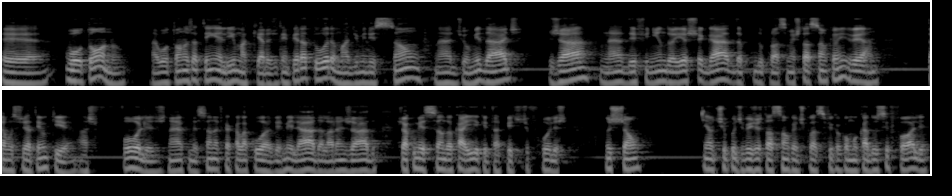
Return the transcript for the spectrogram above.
é, o outono, né, o outono já tem ali uma queda de temperatura, uma diminuição né, de umidade, já né, definindo aí a chegada do próxima estação, que é o inverno. Então você já tem o que? As folhas né, começando a ficar aquela cor avermelhada, alaranjada, já começando a cair aquele tapete de folhas no chão. É um tipo de vegetação que a gente classifica como caducifólia.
